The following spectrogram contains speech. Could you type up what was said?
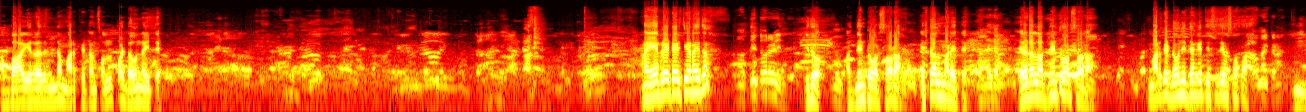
ಹಬ್ಬ ಆಗಿರೋದ್ರಿಂದ ಮಾರ್ಕೆಟ್ ಒಂದು ಸ್ವಲ್ಪ ಡೌನ್ ಐತೆ. ಅಣ್ಣ ಏನ್ ರೇಟ್ ಹೇಳ್ತೀಯ ಅಣ್ಣ ಇದು? ಇದು? ಹದಿನೆಂಟುವರೆ ಸಾವಿರ? ಎಷ್ಟಲ್ಲಿ ಮಾಡೈತೆ? ಎರಡಲ್ಲ. ಹದಿನೆಂಟುವರೆ ಸಾವಿರ? ಮಾರ್ಕೆಟ್ ಡೌನ್ ಇದ್ದಂಗೆ ತಿಸ್ತೀವಿ ಒಂದು ಸ್ವಲ್ಪ. ಹ್ಮ್.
